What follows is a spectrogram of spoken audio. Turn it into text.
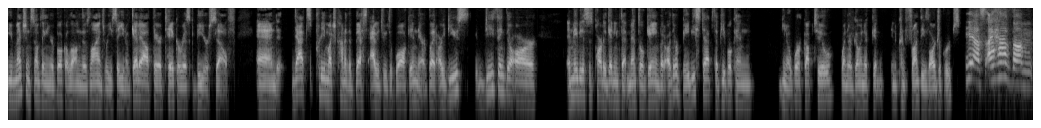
You mentioned something in your book along those lines where you say, you know, get out there, take a risk, be yourself. And that's pretty much kind of the best attitude to walk in there. But are do you do you think there are and maybe this is part of getting to that mental game, but are there baby steps that people can you know work up to when they're going to get and confront these larger groups yes i have um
